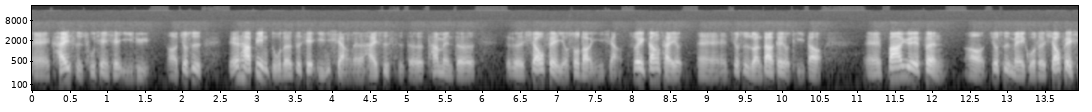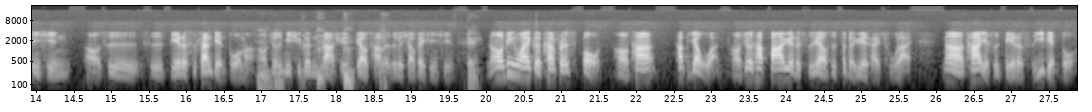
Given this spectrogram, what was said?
呃，开始出现一些疑虑。哦，就是德尔塔病毒的这些影响呢，还是使得他们的这个消费有受到影响。所以刚才有呃，就是阮大哥有提到，呃，八月份哦，就是美国的消费信心哦是是跌了十三点多嘛，哦，就是密歇根大学调查了这个消费信心。对。然后另外一个 Conference Board 哦，它它比较晚，哦，就是它八月的资料是这个月才出来，那它也是跌了十一点多。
